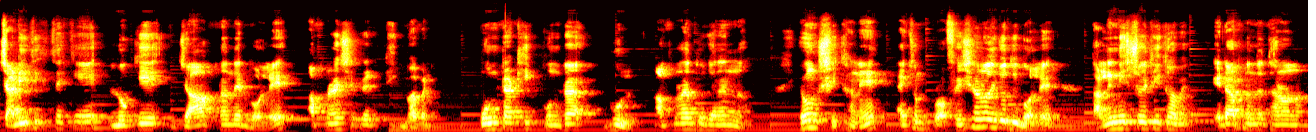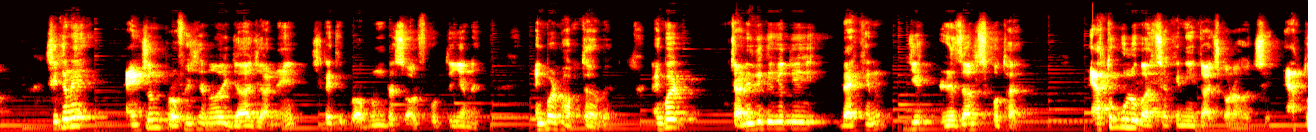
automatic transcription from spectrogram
চারিদিক থেকে লোকে যা আপনাদের বলে, আপনারা সেটা ঠিক ভাবেন। কোনটা ঠিক, কোনটা ভুল, আপনারা তো জানেন না। এবং সেখানে একজন প্রফেশনাল যদি বলে, তাহলে নিশ্চয়ই ঠিক হবে। এটা আপনাদের ধারণা। সেখানে একজন প্রফেশনাল যা জানে সেটা কি প্রবলেমটা সলভ করতে জানে। একবার ভাবতে হবে। একবার চারিদিকে যদি দেখেন যে রেজাল্টস কোথায়? এতগুলো বাচ্চাকে নিয়ে কাজ করা হচ্ছে। এত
